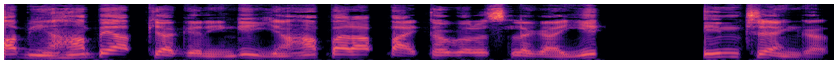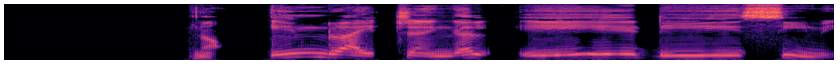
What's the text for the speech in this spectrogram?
अब यहाँ पे आप क्या करेंगे? यहाँ पर आप पाइथागोरस लगाइए। इन ट्रायंगल ना in right triangle A D C में।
